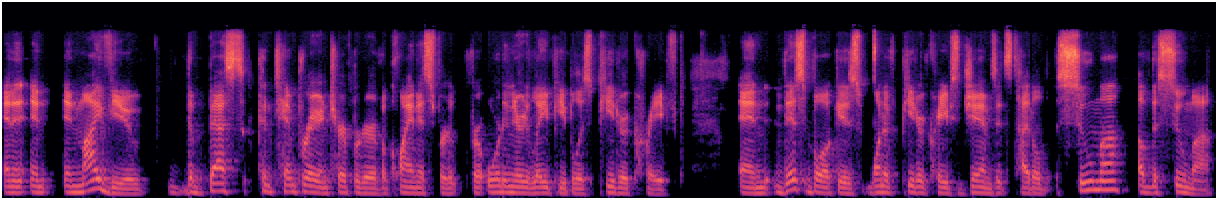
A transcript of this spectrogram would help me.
And in, in my view, the best contemporary interpreter of Aquinas for, for ordinary lay people is Peter Kreeft. And this book is one of Peter Kreeft's gems. It's titled Summa of the Summa,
